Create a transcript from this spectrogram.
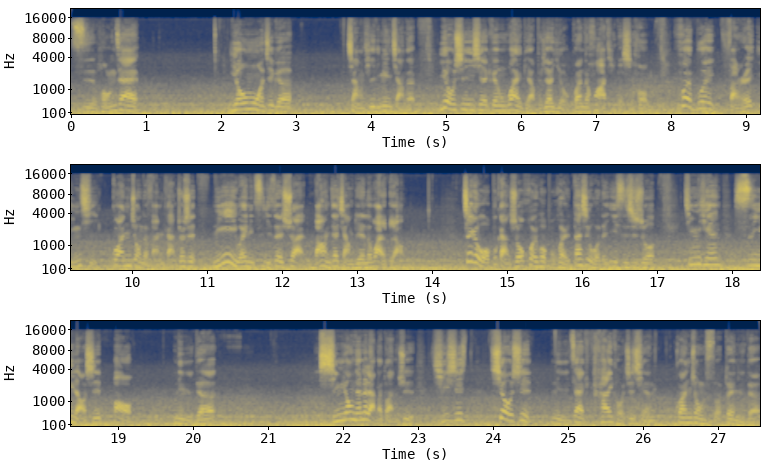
子鹏在幽默这个讲题里面讲的，又是一些跟外表比较有关的话题的时候，会不会反而引起观众的反感？就是你以为你自己最帅，然后你在讲别人的外表，这个我不敢说会或不会，但是我的意思是说，今天思怡老师报你的形容的那两个短句，其实就是你在开口之前，观众所对你的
